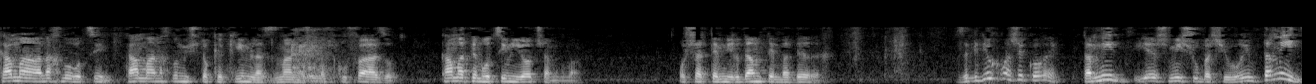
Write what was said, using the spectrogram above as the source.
כמה אנחנו רוצים, כמה אנחנו משתוקקים לזמן הזה, לתקופה הזאת. כמה אתם רוצים להיות שם כבר, או שאתם נרדמתם בדרך. זה בדיוק מה שקורה. תמיד יש מישהו בשיעורים, תמיד.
